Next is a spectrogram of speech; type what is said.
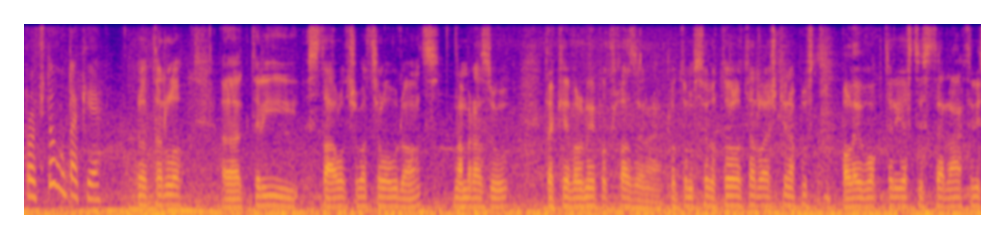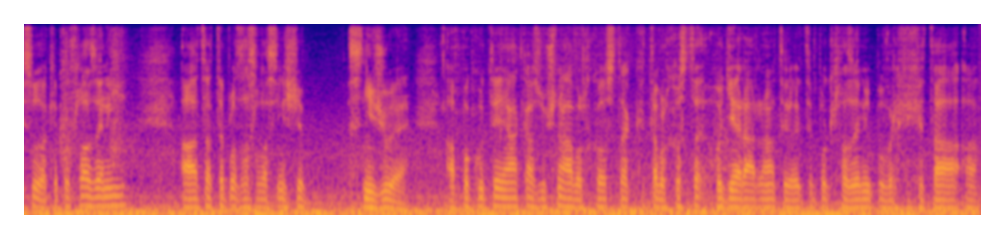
Proč tomu tak je? Letadlo, eh, který stálo třeba celou noc na mrazu, tak je velmi podchlazené. Potom se do toho letadla ještě napustí palivo, které je v cisternách, které jsou také podchlazený a ta teplota se vlastně ještě snižuje. A pokud je nějaká vzdušná vlhkost, tak ta vlhkost se hodně ráda na ty, ty podchlazené povrchy chytá a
